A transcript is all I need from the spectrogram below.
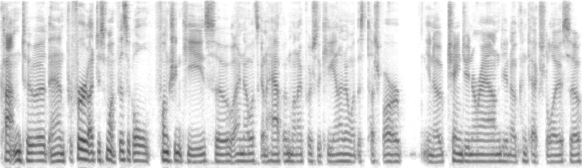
cotton to it and preferred I just want physical function keys so I know what's going to happen when I push the key and I don't want this touch bar you know changing around you know contextually so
